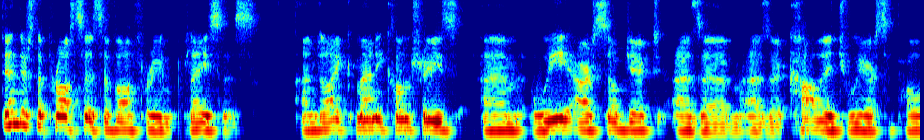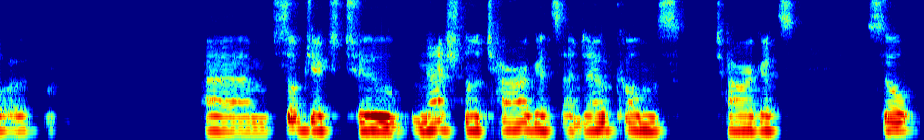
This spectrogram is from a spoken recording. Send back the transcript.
Then there's the process of offering places. And like many countries, um, we are subject as a, as a college, we are supposed um, subject to national targets and outcomes targets. So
